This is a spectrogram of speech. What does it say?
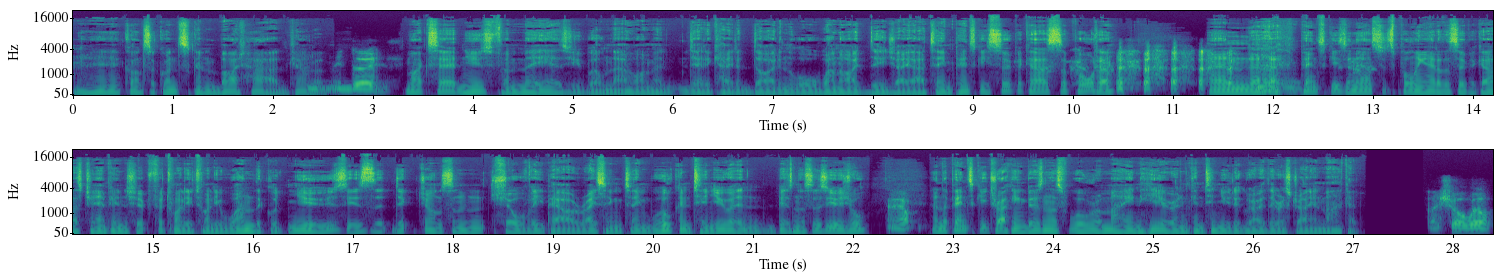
Yeah, consequence can bite hard, can't it? Indeed. Mike, sad news for me. As you well know, I'm a dedicated, dyed in the wall, one eyed DJR Team Penske Supercars supporter. and uh, Penske's announced it's pulling out of the Supercars Championship for 2021. The good news is that Dick Johnson Shell V Power Racing Team will continue and business as usual. Yep. And the Penske trucking business will remain here and continue to grow their Australian market. They sure will.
